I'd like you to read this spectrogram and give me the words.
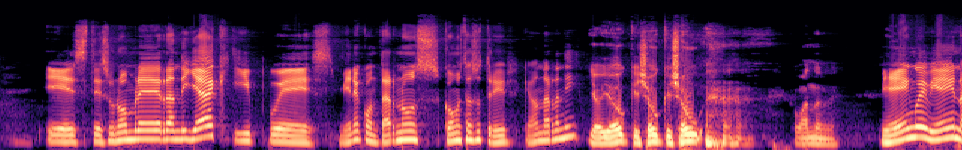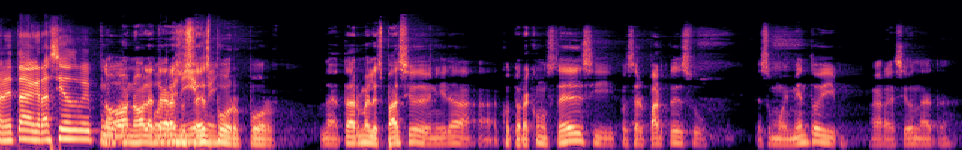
Este, su nombre es Randy Jack y pues viene a contarnos cómo está su trip. ¿Qué onda, Randy? Yo, yo, que show, que show. ¿Cómo andan? Bien, güey, bien. La neta, gracias, güey. por- No, no, la neta, gracias a ustedes güey. por, por la neta, darme el espacio de venir a, a cotorrear con ustedes y pues ser parte de su, de su movimiento y agradecido, la neta.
